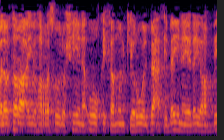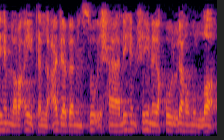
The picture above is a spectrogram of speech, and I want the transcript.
ولو ترى أيها الرسول حين أوقف منكرو البعث بين يدي ربهم لرأيت العجب من سوء حالهم حين يقول لهم الله.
